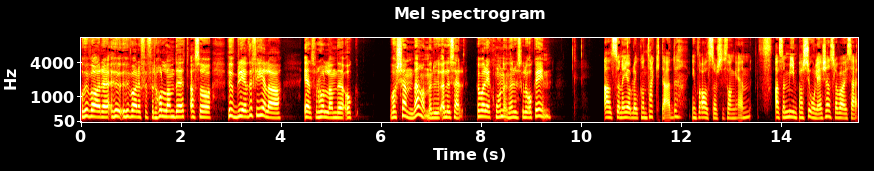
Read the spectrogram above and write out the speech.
Och hur var det, hur, hur var det för förhållandet? Alltså, hur blev det för hela ert förhållande? Och vad kände han? När du, eller så här, hur var reaktionen när du skulle åka in? Alltså när jag blev kontaktad inför All-Star-säsongen. Alltså min personliga känsla var ju så här,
